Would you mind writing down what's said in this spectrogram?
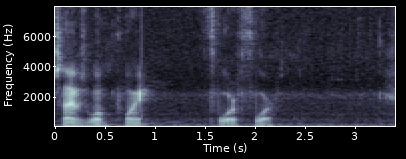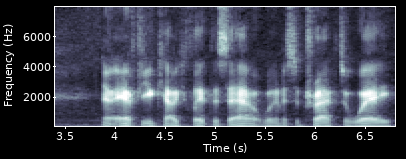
times 1.44. Now after you calculate this out, we're going to subtract away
